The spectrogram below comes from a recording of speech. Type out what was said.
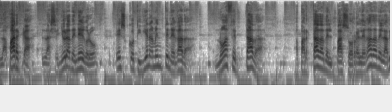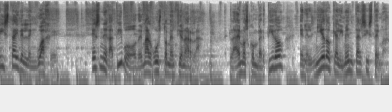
La parca, la señora de negro, es cotidianamente negada, no aceptada, apartada del paso, relegada de la vista y del lenguaje. Es negativo o de mal gusto mencionarla. La hemos convertido en el miedo que alimenta el sistema.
